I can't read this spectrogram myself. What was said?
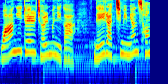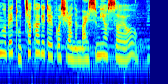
왕이 될 젊은이가 내일 아침이면 성읍에 도착하게 될 것이라는 말씀이었어요.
